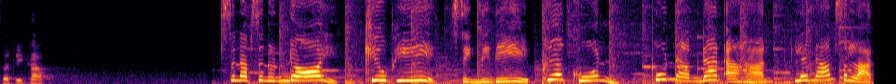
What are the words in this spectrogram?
สวัสดีครับสนับสนุนโดย QP สิ่งดีๆ เพื่อคุณ ผู้นำด้านอาหารและน้ำสลัด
